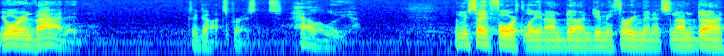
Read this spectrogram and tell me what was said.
you're invited to God's presence. Hallelujah. Let me say fourthly, and I'm done. Give me three minutes and I'm done.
